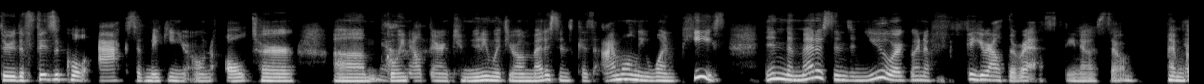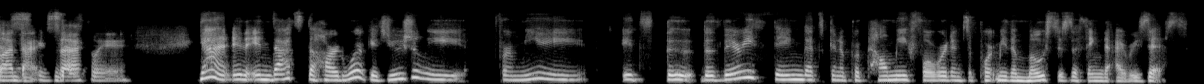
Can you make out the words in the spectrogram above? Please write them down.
through the physical acts of making your own altar, um, yeah. going out there and communing with your own medicines because I'm only one piece, then the medicines and you are going to figure out the rest, you know? So I'm yes, glad that exactly. yeah. And, and that's the hard work. It's usually for me, it's the the very thing that's going to propel me forward and support me the most is the thing that I resist.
